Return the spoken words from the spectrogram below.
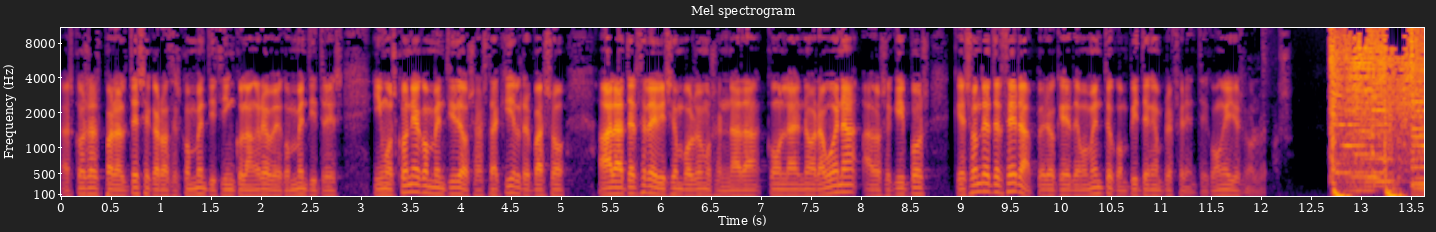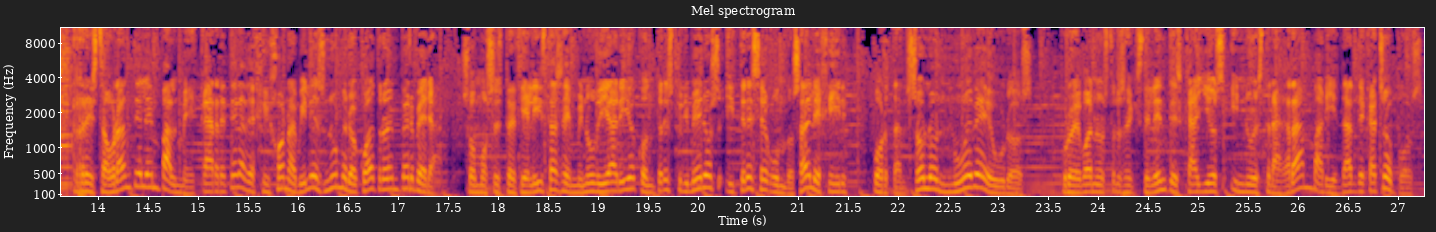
las cosas para el TS Carroces con 25, Langreve con 23 y Mosconia con 22. Hasta aquí el repaso a la tercera división, volvemos en nada con la enhorabuena a los equipos que son de tercera, pero que de momento compiten en preferente. Con ellos volvemos. Restaurante El Empalme, carretera de Gijón a número 4 en Pervera. Somos especialistas en menú diario con tres primeros y tres segundos a elegir por tan solo 9 euros. Prueba nuestros excelentes callos y nuestra gran variedad de cachopos.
